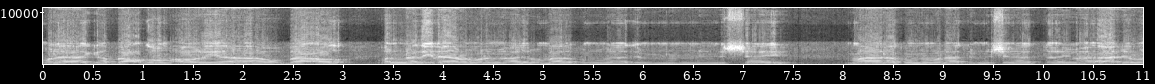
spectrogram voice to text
أولئك بعضهم أولياء بعض. والذين آمنوا ولم يهاجروا ما لكم من شيء. ما لكم من من شيء حتى يهاجروا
